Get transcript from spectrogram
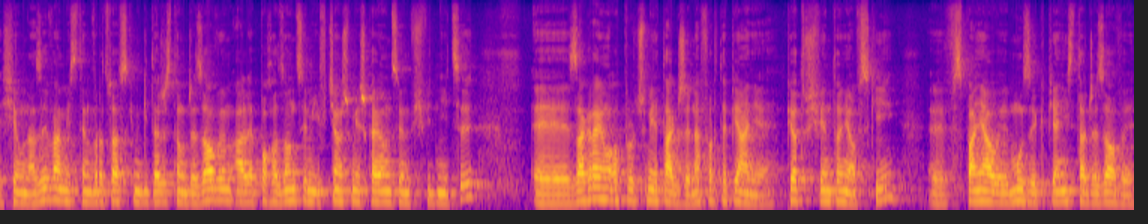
y, się nazywam, jestem wrocławskim gitarzystą jazzowym, ale pochodzącym i wciąż mieszkającym w Świdnicy. Y, Zagrają oprócz mnie także na fortepianie Piotr Świętoniowski, wspaniały muzyk, pianista jazzowy,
